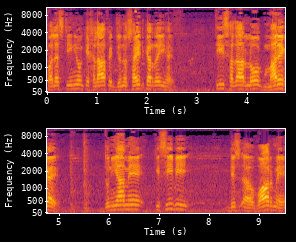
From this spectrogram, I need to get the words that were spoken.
फलस्तीनियों के खिलाफ एक जेनोसाइड कर रही है। तीस हज़ार लोग मारे गए। दुनिया में किसी भी वॉर में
